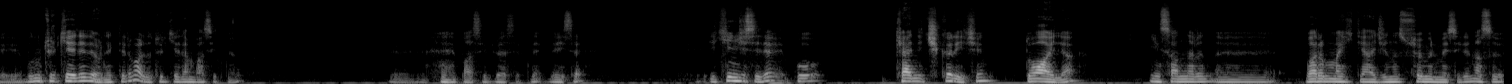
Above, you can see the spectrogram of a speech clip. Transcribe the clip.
Ee, bunun Türkiye'de de örnekleri var da Türkiye'den bahsetmiyorum. Ee, bahsetmezsek ne, neyse. İkincisi de bu kendi çıkarı için doğayla insanların e, barınma ihtiyacını sömürmesiyle nasıl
